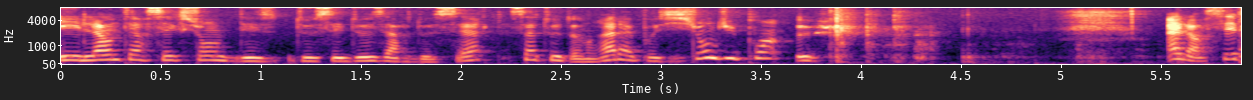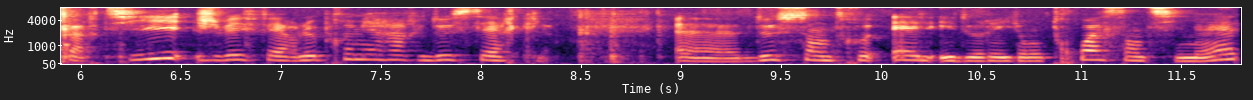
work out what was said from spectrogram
Et l'intersection de ces deux arcs de cercle, ça te donnera la position du point E. Alors c'est parti, je vais faire le premier arc de cercle euh, de centre L et de rayon 3 cm.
